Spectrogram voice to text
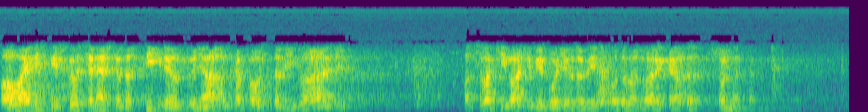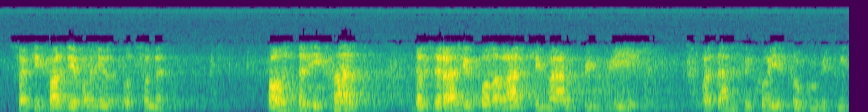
Ovaj misli što će nešto da stigne od Dunjaluka pa ostavi vađi. A svaki vađi je bolji od, ove, od ova dva rekata sunneta. Svaki fard je bolji od, od sunneta. Pa ostavi fard da bi zaradio pola marki, marku i dvije. Pa zamisli koji je to gubitnik.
